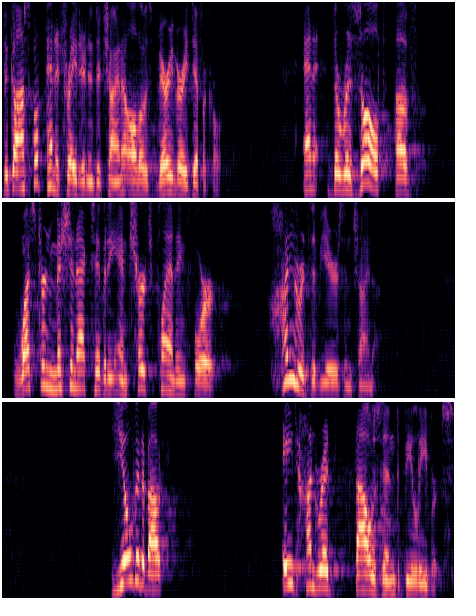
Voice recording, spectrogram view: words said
The gospel penetrated into China, although it's very, very difficult. And the result of Western mission activity and church planting for hundreds of years in China yielded about 800,000 believers.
